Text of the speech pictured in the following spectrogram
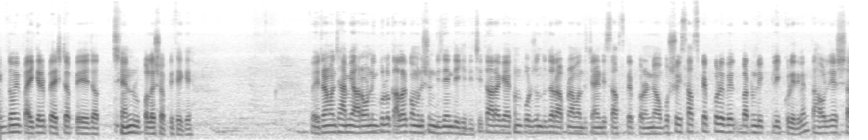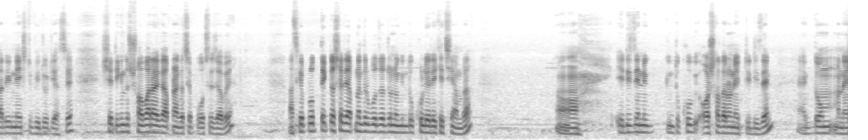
একদমই পাইকারি প্রাইসটা পেয়ে যাচ্ছেন রূপালয় শপটি থেকে। তো এটার মাঝে আমি আরও অনেকগুলো কালার কম্বিনেশন ডিজাইন দেখিয়ে দিচ্ছি। তার আগে এখন পর্যন্ত যারা আপনারা আমাদের চ্যানেলটি সাবস্ক্রাইব করেননি, অবশ্যই সাবস্ক্রাইব করে বেল বাটনটি ক্লিক করে দেবেন। তাহলে যে শাড়ির নেক্সট ভিডিওটি আছে, সেটি কিন্তু সবার আগে আপনার কাছে পৌঁছে যাবে। আজকে প্রত্যেকটা শাড়ি আপনাদের বোঝার জন্য কিন্তু খুলে রেখেছি আমরা। এই ডিজাইন কিন্তু খুবই অসাধারণ একটি ডিজাইন একদম মানে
